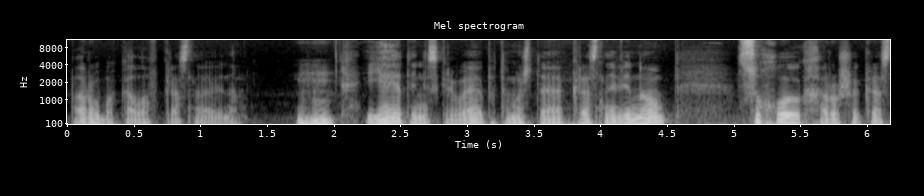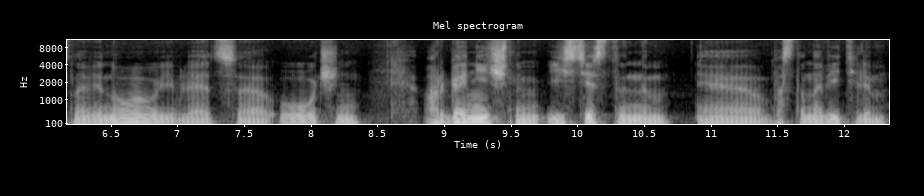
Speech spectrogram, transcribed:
пару бокалов красного вина. Угу. И я это не скрываю, потому что красное вино, сухое хорошее красное вино является очень органичным, естественным восстановителем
